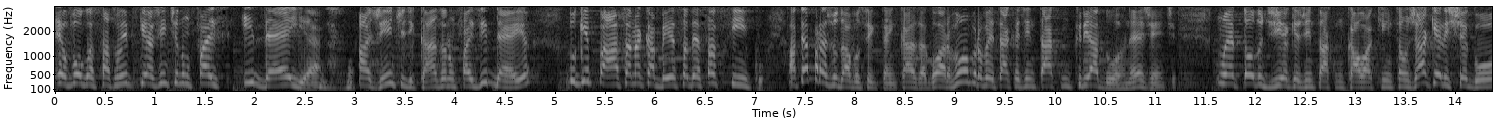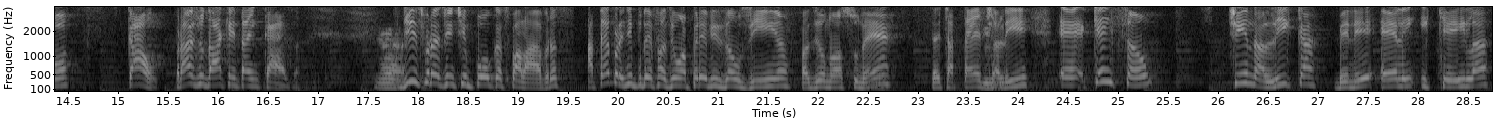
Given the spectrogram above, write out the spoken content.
eu vou gostar também porque a gente não faz ideia, a gente de casa não faz ideia do que passa na cabeça dessas cinco. Até para ajudar você que está em casa agora, vamos aproveitar que a gente tá com o criador, né, gente? Não é todo dia que a gente tá com o Cal aqui, então já que ele chegou, Cal, para ajudar quem está em casa. É. Diz pra gente em poucas palavras, até pra gente poder fazer uma previsãozinha, fazer o nosso, né, tete a tete ali. É, quem são Tina, Lica, Benê, Ellen e Keila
